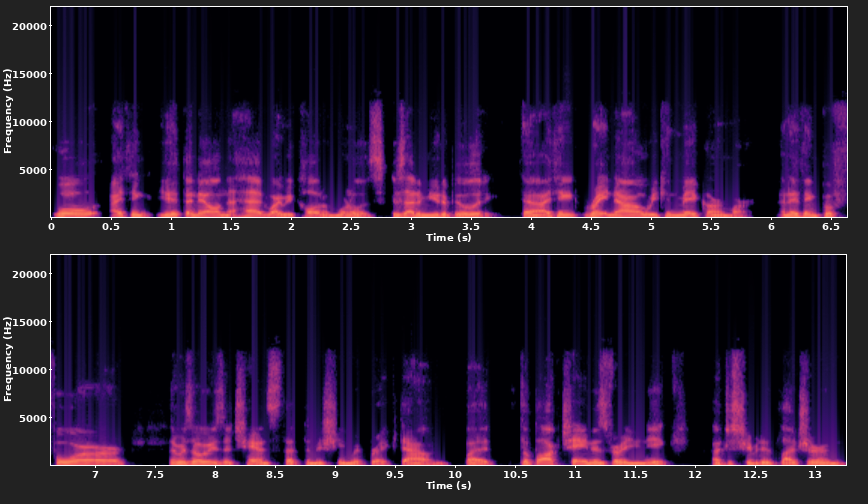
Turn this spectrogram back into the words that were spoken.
well, I think you hit the nail on the head. Why we call it immortal is, is that immutability. Yeah, I think right now we can make our mark. And I think before there was always a chance that the machine would break down. But the blockchain is very unique, a distributed ledger, and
